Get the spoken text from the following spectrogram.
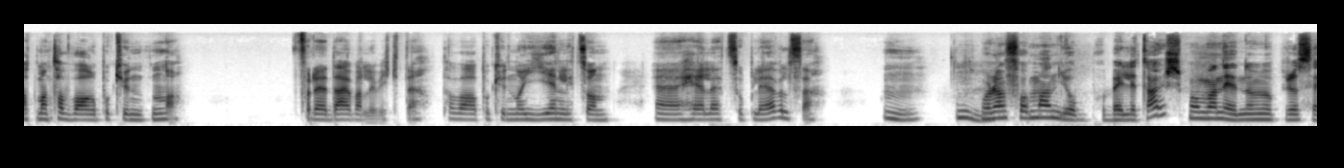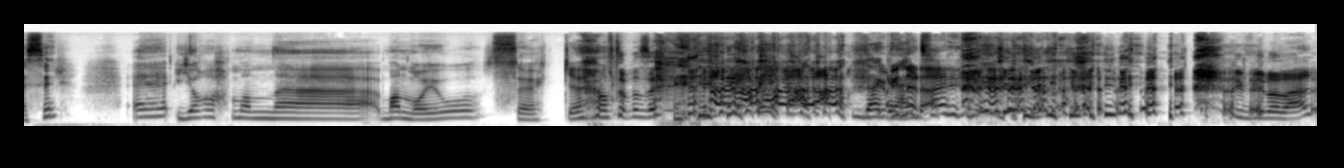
at man tar vare på kunden, da. For det, det er veldig viktig. Ta vare på kunden og gi en litt sånn helhetsopplevelse. Mm. Mm. Hvordan får man jobb på Belletage? Må man gjennom noen prosesser? Eh, ja, man, eh, man, må jo søke, holdt jeg på å si. Vi begynner der. vi begynner der.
